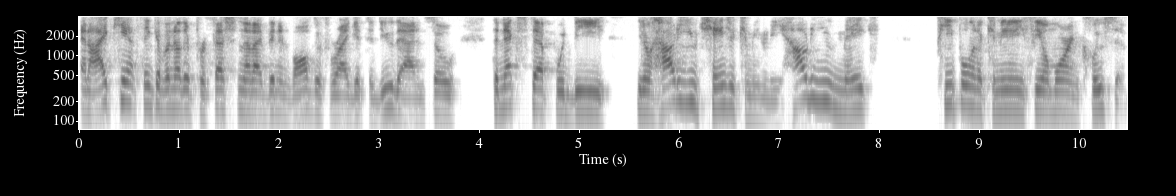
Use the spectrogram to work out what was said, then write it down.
And i can't think of another profession that i've been involved with where i get to do that. And so the next step would be you know how do you change a community? How do you make people in a community feel more inclusive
